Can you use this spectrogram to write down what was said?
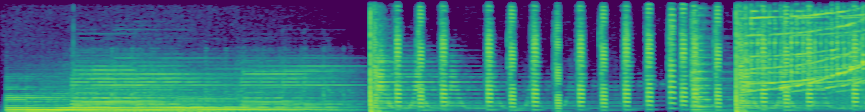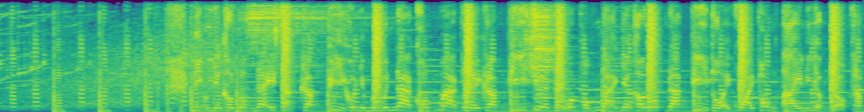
นี่กูยังเคารพนะไอสัตว์ครับ พี่คนอย่างมึงมันน่าคบมากเลยครับ พี่เชื่อเถอะว่าผมน่ะยังเคารพรักพี่โทรไอควายพ่องตายนี่หยอกหยอกครับ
